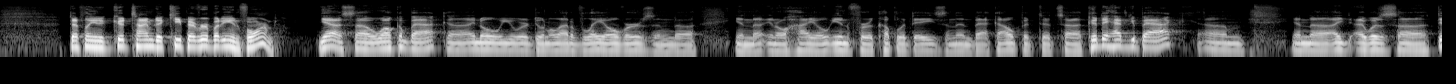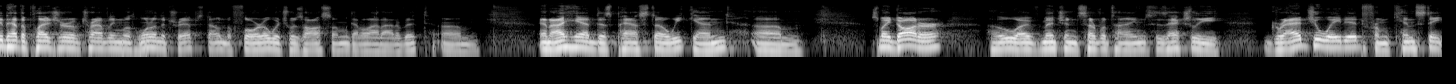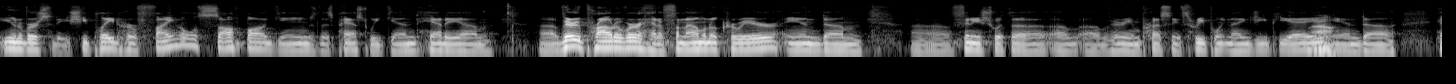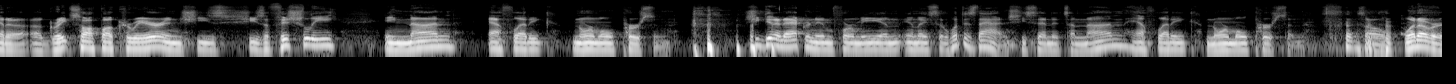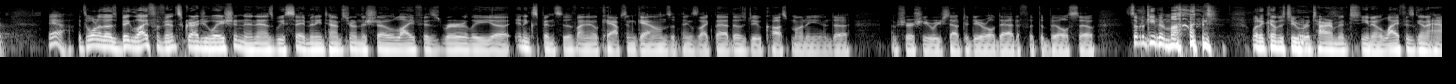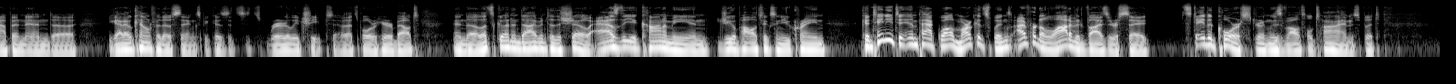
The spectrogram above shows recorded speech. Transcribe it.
definitely a good time to keep everybody informed. Yes, uh, welcome back. Uh, I know you were doing a lot of layovers and uh, in uh, in Ohio, in for a couple of days and then back out. But it's uh, good to have you back. Um, and uh, I, I was did have the pleasure of traveling with one of the trips down to Florida, which was awesome. Got a lot out of it. Um, and I had this past weekend. Um, so my daughter, who I've mentioned several times, has actually graduated from Kent State University. She played her final softball games this past weekend. Had a um, uh, very proud of her. Had a phenomenal career and um, uh, finished with a, a, a, very impressive 3.9 GPA wow. and uh, had a, a, great softball career. And she's she's officially a non-athletic normal person. she did an acronym for me, and, and I said, What is that? And she said, It's a non athletic normal person. So, whatever. Yeah, it's one of those big life events, graduation. And as we say many times here on the show, life is rarely uh, inexpensive. I know caps and gowns and things like that, those do cost money. And uh, I'm sure she reached out to dear old dad to foot the bill. So, something to keep in mind when it comes to retirement. You know, life is going to happen, and uh, you got to account for those things because it's it's rarely cheap. So that's what we're here about. And uh, let's go ahead and dive into the show. As the economy and geopolitics in Ukraine continue to impact wild market swings. I've heard a lot of advisors say, stay the course during these volatile times. But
